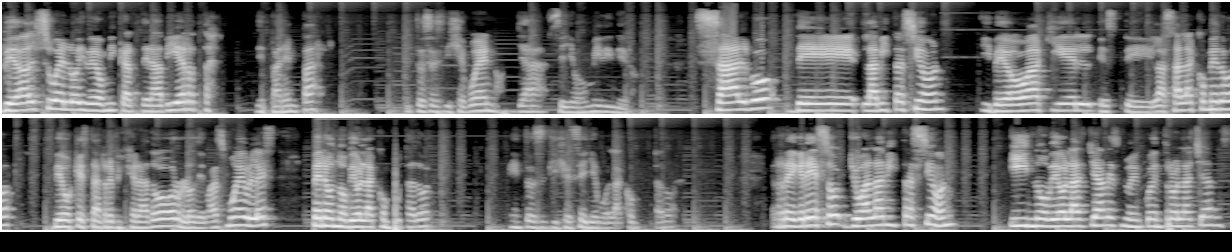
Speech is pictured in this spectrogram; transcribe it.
veo al suelo y veo mi cartera abierta, de par en par. Entonces dije, bueno, ya se llevó mi dinero. Salgo de la habitación y veo aquí el, este, la sala comedor, veo que está el refrigerador, los demás muebles, pero no veo la computadora. Entonces dije, se llevó la computadora. Regreso yo a la habitación y no veo las llaves, no encuentro las llaves,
